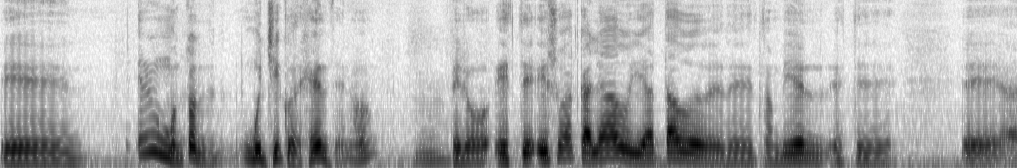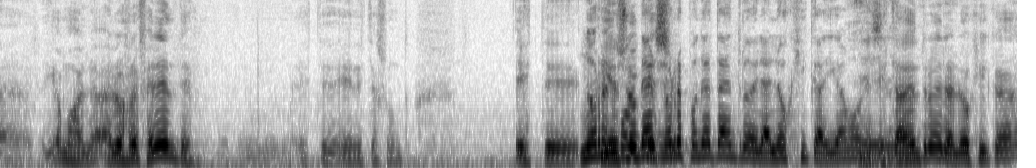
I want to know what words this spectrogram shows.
eh, en un montón muy chico de gente, ¿no? Mm. Pero este, eso ha calado y ha atado también, este, eh, digamos, a, los referentes este, en este asunto. Este, no, responder, no responder está dentro de la lógica, digamos. está dentro de la lógica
